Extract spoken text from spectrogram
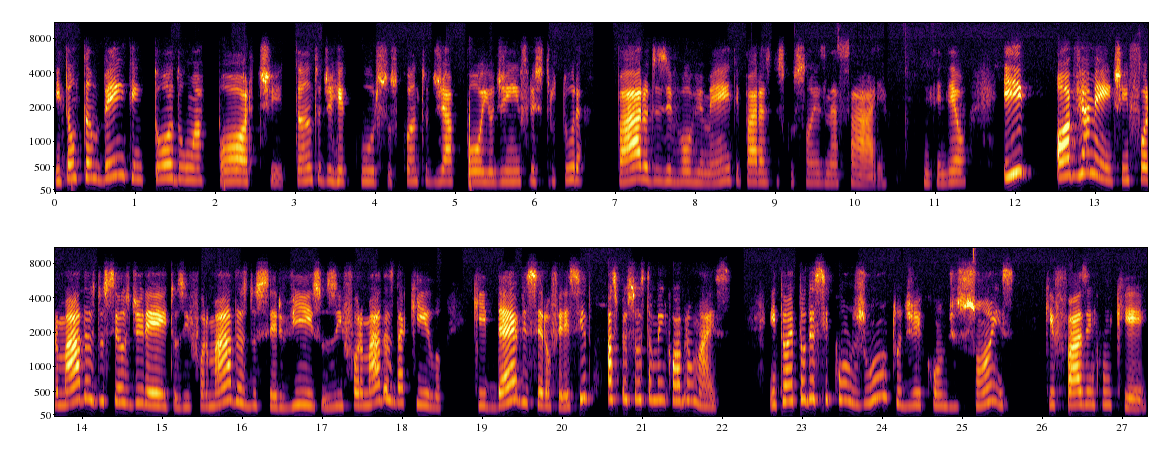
Então, também tem todo um aporte, tanto de recursos quanto de apoio de infraestrutura para o desenvolvimento e para as discussões nessa área, entendeu? E, obviamente, informadas dos seus direitos, informadas dos serviços, informadas daquilo que deve ser oferecido, as pessoas também cobram mais. Então, é todo esse conjunto de condições que fazem com que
